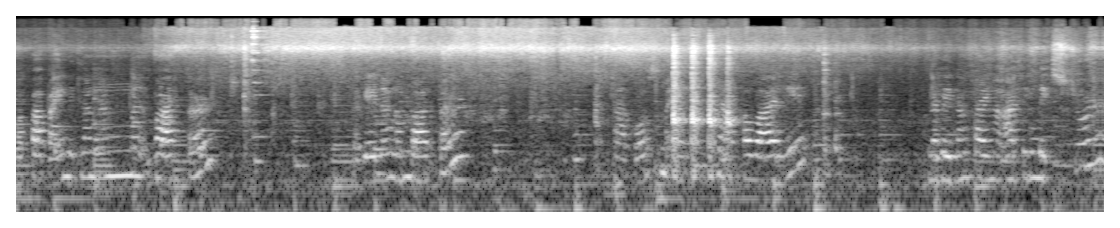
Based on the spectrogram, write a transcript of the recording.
So magpapainit lang ng butter. Lagay lang ng butter. Tapos mainit na ang kawali. Lagay lang tayo ng ating mixture.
